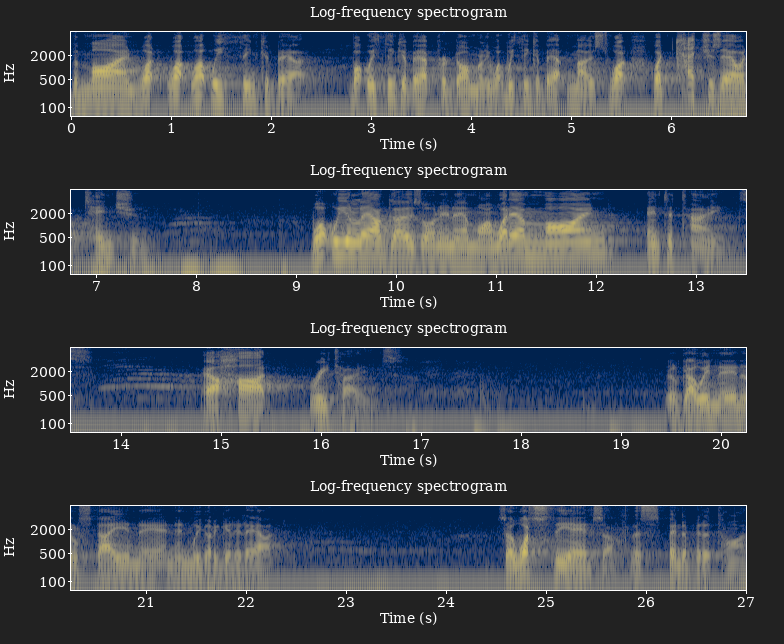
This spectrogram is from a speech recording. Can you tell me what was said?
The mind, what, what, what we think about, what we think about predominantly, what we think about most, what, what catches our attention, what we allow goes on in our mind, what our mind entertains, our heart retains. It'll go in there and it'll stay in there, and then we've got to get it out. So, what's the answer? Let's spend a bit of time.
